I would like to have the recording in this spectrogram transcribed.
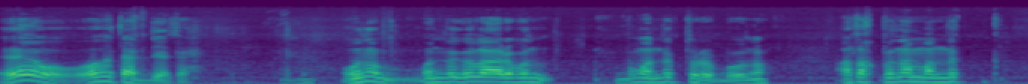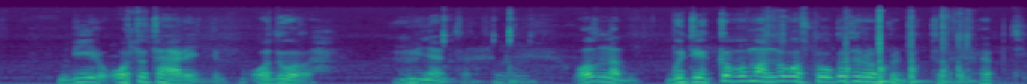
э охтар дете Onu mandıklar bun bu mandık turu bunu. Atak buna mandık bir otu tarihdim. Odu ola. Yünen turur. Olna bu dikka bu mandık ostolga turur kurduk turur. Hepti.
